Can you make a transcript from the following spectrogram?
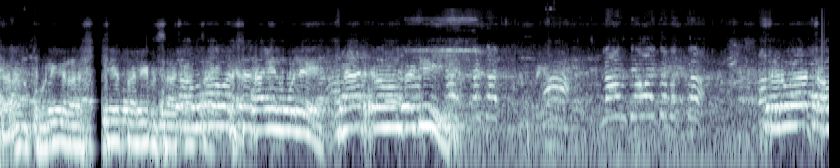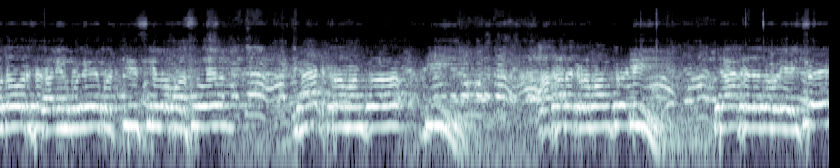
कारण पुणे राष्ट्रीय तालीम वर्ष शाखा खालील मुले. मॅट क्रमांक डी. सर्व चौदा वर्ष खालील मुले बत्तीस किलो पासून मॅट क्रमांक डी. आखाडा क्रमांक डी. त्या खेळाजवळ यायचंय.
